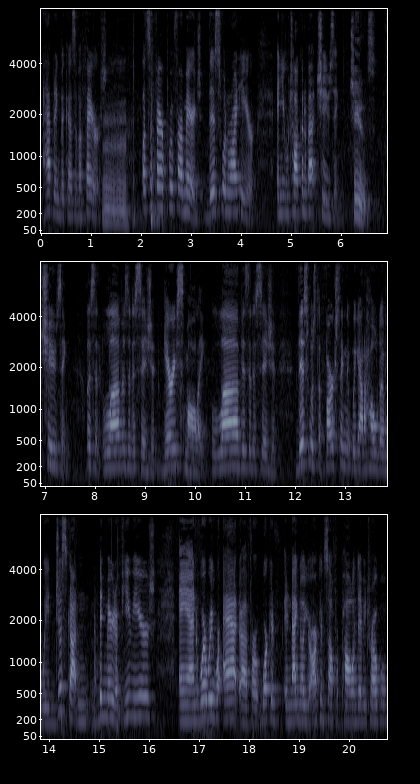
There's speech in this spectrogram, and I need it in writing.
happening because of affairs. Mm-hmm. Let's affair-proof our marriage. This one right here. And you were talking about choosing Choose. choosing. Listen, love is a decision. Gary Smalley, love is a decision. This was the first thing that we got a hold of. We'd just gotten been married a few years, and where we were at uh, for working in Magnolia, Arkansas for Paul and Debbie Tropel,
